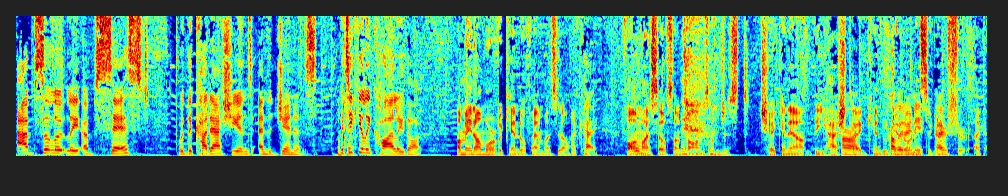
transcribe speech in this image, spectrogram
absolutely obsessed with the Kardashians and the Jenners, particularly Kylie, though. I mean, I'm more of a Kendall fan myself. Okay. Find Well- myself sometimes on just checking out the hashtag right, Kendall Jenner on don't need- Instagram. Oh, sure. Okay.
